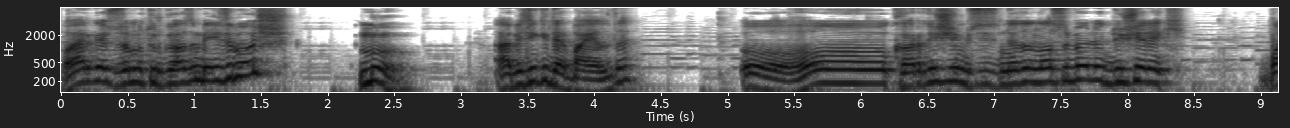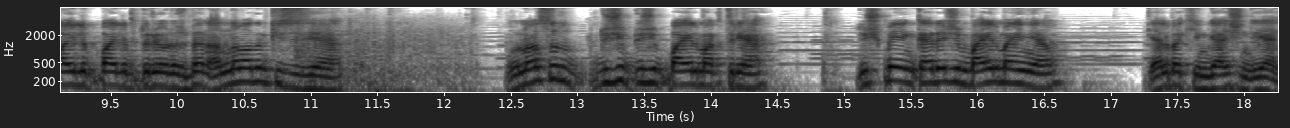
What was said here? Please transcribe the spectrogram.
Vay arkadaş o zaman Turkuaz'ın beyzi boş. Mu. Aa bizimki de bayıldı. Oho kardeşim siz neden nasıl böyle düşerek bayılıp bayılıp duruyorsunuz ben anlamadım ki sizi ya. Bu nasıl düşüp düşüp bayılmaktır ya? Düşmeyin kardeşim bayılmayın ya. Gel bakayım gel şimdi gel.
